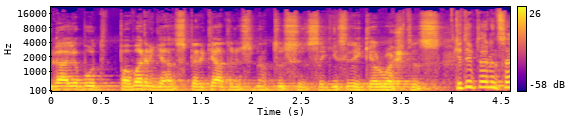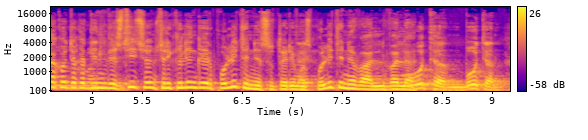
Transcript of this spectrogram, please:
gali būti pavargęs per keturis metus ir sakys, reikia ruoštis. Kitaip tariant, sakote, kad investicijoms reikalinga ir politinis sutarimas, tai, politinė valia. Būtent, būtent.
